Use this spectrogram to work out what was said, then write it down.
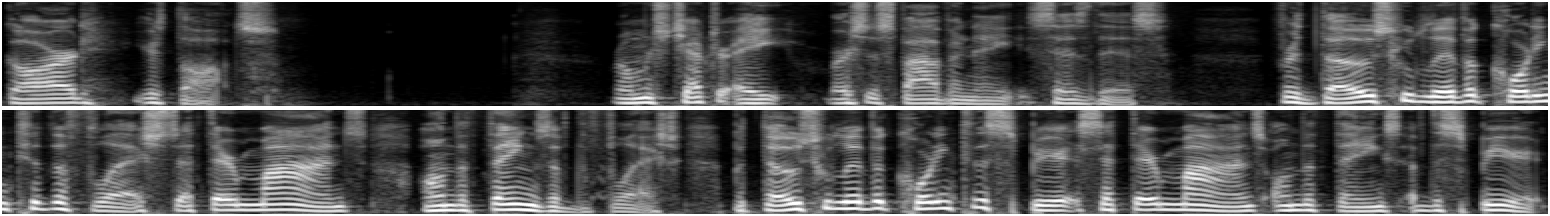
guard your thoughts. Romans chapter 8, verses 5 and 8 says this For those who live according to the flesh set their minds on the things of the flesh, but those who live according to the Spirit set their minds on the things of the Spirit.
